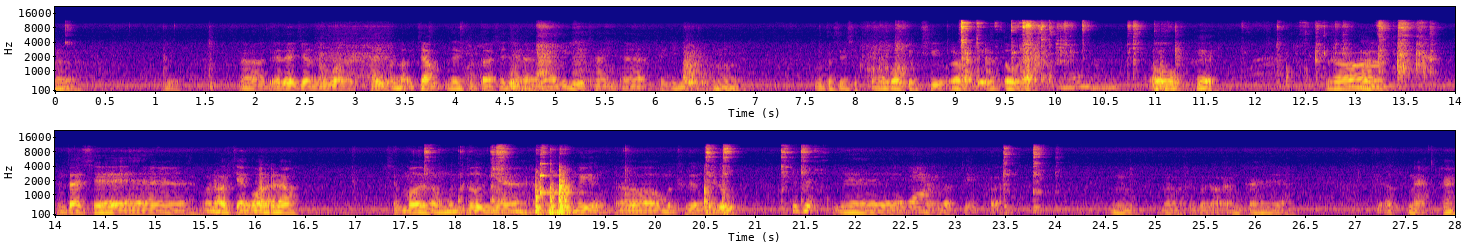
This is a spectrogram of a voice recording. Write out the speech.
Ha. đó, để đây cho nó qua thấy và nội chấm. Thì chúng ta sẽ để đây ra cái dễ thấy. Á thấy chưa nhỉ? ừ. chúng ta sẽ xịt cái này vào chút xíu. Rồi để nó tô ra. Ok. Rồi chúng ta sẽ bà nội chén của bà nội đâu? Sẽ mời bạn Minh Thư nha. Ăn một miếng. Oh, Minh Thư ăn cái đủ yeah Dạ. ăn là tuyệt vời. Ừ. rồi bà nội ăn cái cái ức nạc ha.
